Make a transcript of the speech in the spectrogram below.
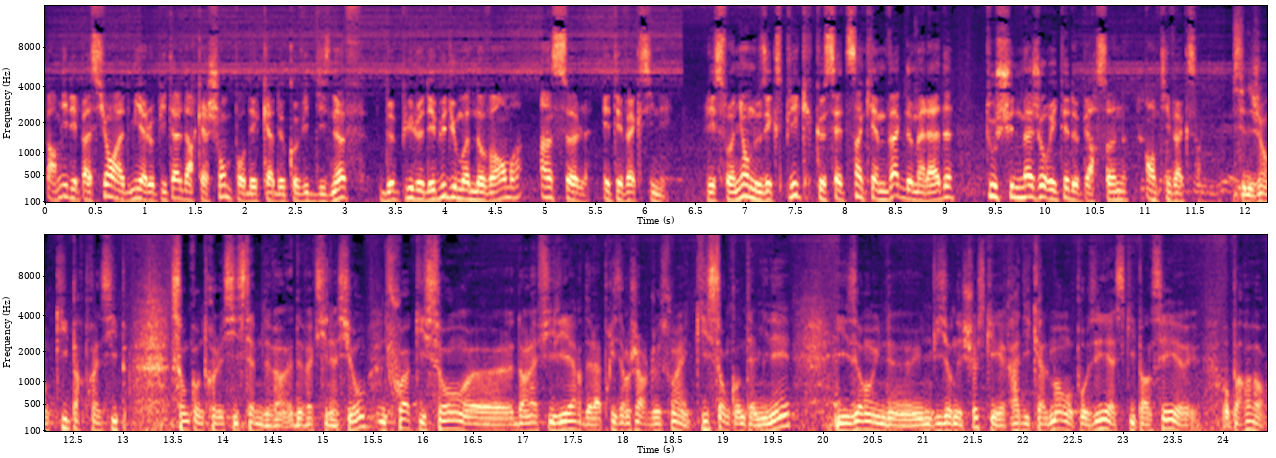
Parmi les patients admis à l'hôpital d'Arcachon pour des cas de Covid-19, depuis le début du mois de novembre, un seul était vacciné. Les soignants nous expliquent que cette cinquième vague de malades touche une majorité de personnes anti-vaccins. C'est des gens qui, par principe, sont contre le système de, va- de vaccination. Une fois qu'ils sont euh, dans la filière de la prise en charge de soins et qui sont contaminés, ils ont une, une vision des choses qui est radicalement opposée à ce qu'ils pensaient euh, auparavant.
